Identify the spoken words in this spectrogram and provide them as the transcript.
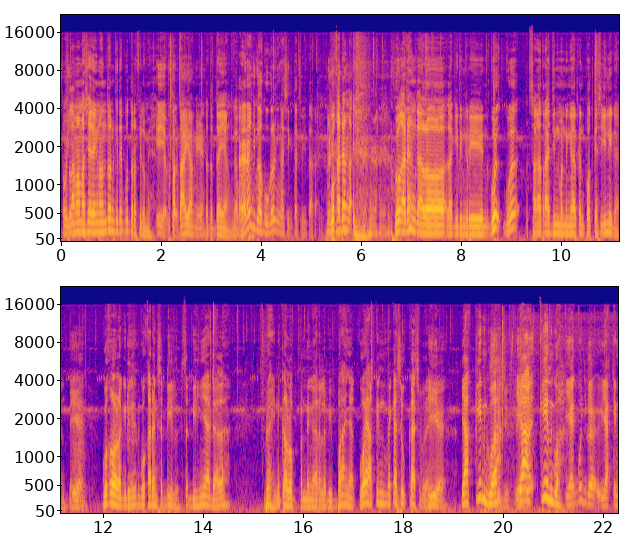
Oh, Selama masih ada yang nonton kita putar filmnya. Iya Tetap betul. tayang ya. Tetap tayang, nggak Kadang-kadang apa-apa. juga Google nih ngasih kita cerita kan. Gua kadang nggak, gua kadang kalau lagi dengerin, gua gua sangat rajin mendengarkan podcast ini kan. Iya. Gue kalau lagi dengerin, gue kadang sedih loh. Sedihnya adalah, Bra ini kalau pendengar lebih banyak, gue yakin mereka suka sebenarnya. Iya. Yakin gue, Setuju. Ya, gua- yakin gue, Ya gue juga yakin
